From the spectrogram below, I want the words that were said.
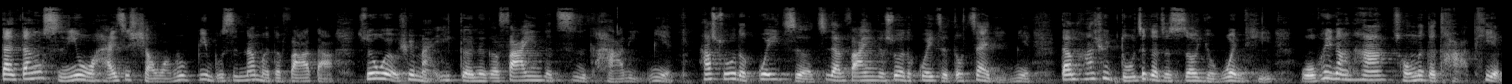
但当时因为我孩子小，网络并不是那么的发达，所以我有去买一个那个发音的字卡，里面它所有的规则，自然发音的所有的规则都在里面。当他去读这个的时候有问题，我会让他从那个卡片。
